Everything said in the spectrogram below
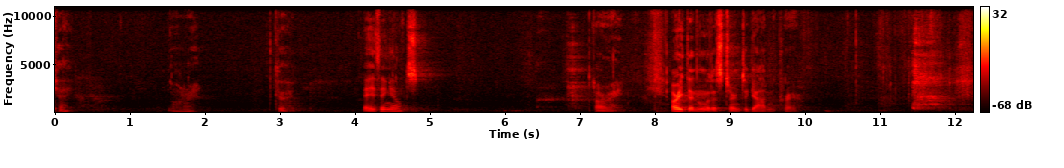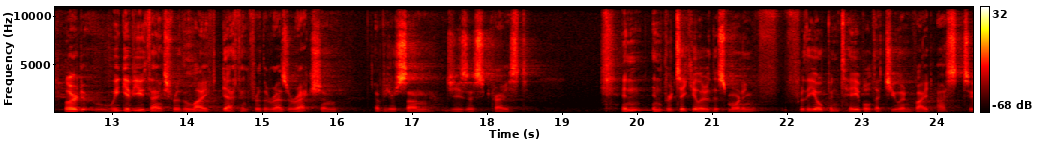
Okay. All right. Good. Anything else? All right. All right, then, let us turn to God in prayer. Lord, we give you thanks for the life, death, and for the resurrection of your Son, Jesus Christ. In, in particular, this morning, for the open table that you invite us to,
